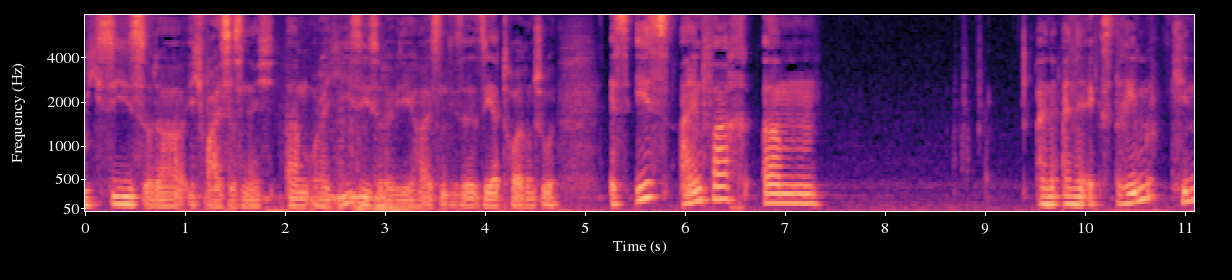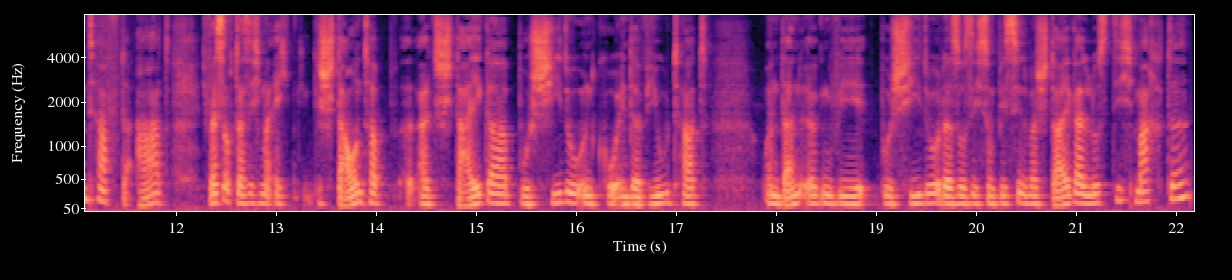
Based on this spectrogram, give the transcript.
Weezys oder ich weiß es nicht. Ähm, oder Yeezys oder wie die heißen, diese sehr teuren Schuhe. Es ist einfach ähm, eine, eine extrem kindhafte Art. Ich weiß auch, dass ich mal echt gestaunt habe, als Steiger Bushido und Co. interviewt hat und dann irgendwie Bushido oder so sich so ein bisschen über Steiger lustig machte,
